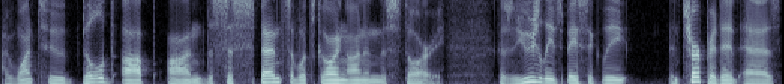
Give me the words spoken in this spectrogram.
I want to build up on the suspense of what's going on in the story. Because usually it's basically interpreted as,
